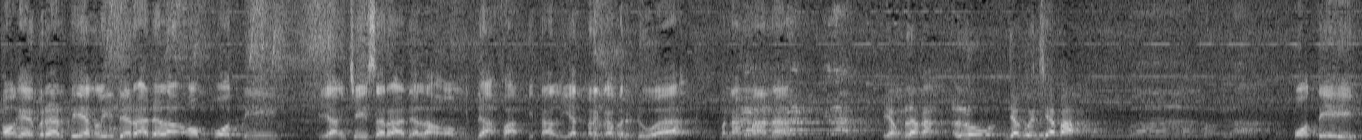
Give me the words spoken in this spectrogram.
Oke, berarti yang leader adalah Om Poti, yang chaser adalah Om Dava. Kita lihat mereka berdua menang mana. Yang belakang, lu jagoin siapa? Poti.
